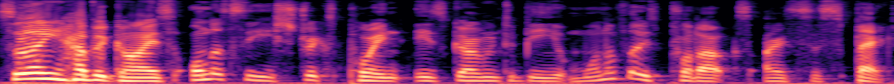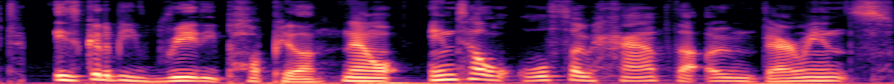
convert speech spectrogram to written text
So there you have it guys, honestly Strix Point is going to be one of those products I suspect is going to be really popular. Now Intel also have their own variants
